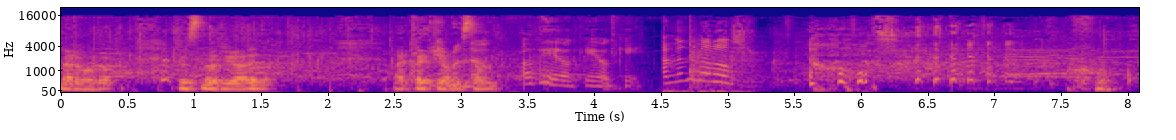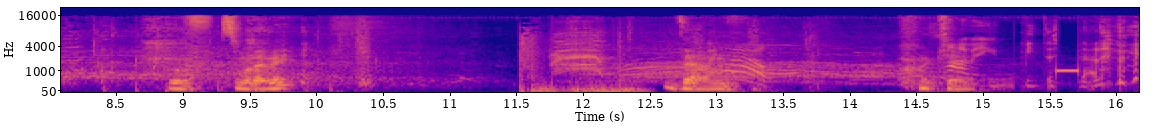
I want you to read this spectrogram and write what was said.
なるほど。Just nod your head. I think you understand. Okay, okay, okay. I'm in the middle of. Oof, c'est mon ami. Damn. Ow! Okay. Mommy beat the shit out of me.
